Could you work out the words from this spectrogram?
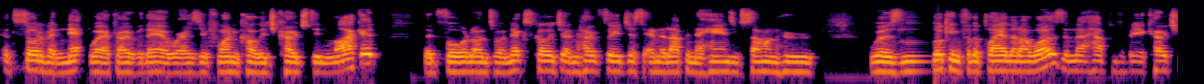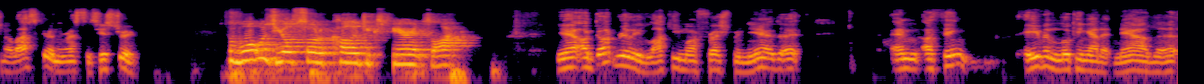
it's sort of a network over there. Whereas if one college coach didn't like it, they'd forward on to a next college, and hopefully it just ended up in the hands of someone who was looking for the player that I was, and that happened to be a coach in Alaska, and the rest is history. So, what was your sort of college experience like? Yeah, I got really lucky my freshman year, and I think even looking at it now, the,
